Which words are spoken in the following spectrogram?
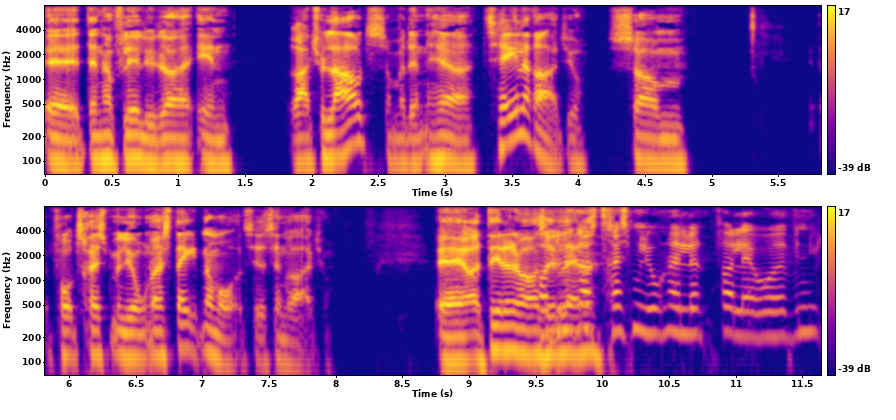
øh, den har flere lyttere end Radio Loud, som er den her taleradio, som får 60 millioner af staten om året til at sende radio. Øh, og det er der også Får et du eller andet... også 60 millioner i løn for at lave øh, vinyl?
